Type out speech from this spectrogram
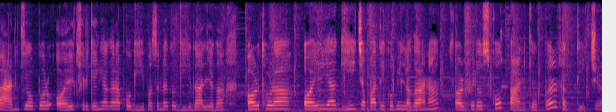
पैन के ऊपर ऑयल छिड़केंगे। अगर आपको घी पसंद है तो घी डालिएगा। और थोड़ा ऑयल या घी चपाती को भी लगाना और फिर उसको पैन के ऊपर रख दीजिए।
